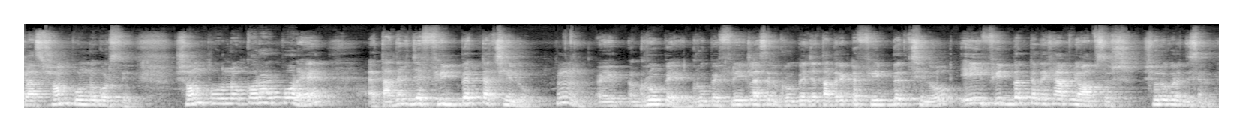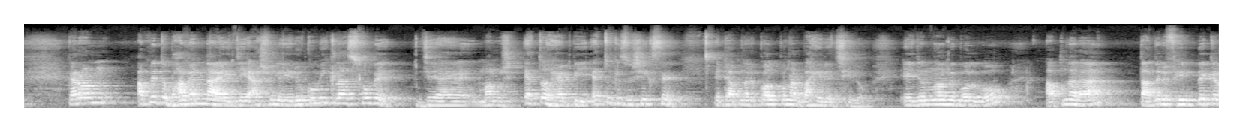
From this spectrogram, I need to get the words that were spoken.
ক্লাস সম্পূর্ণ করছে, সম্পূর্ণ করার পরে তাদের যে ফিডব্যাকটা ছিল, হুম, এই গ্রুপে গ্রুপে ফ্রি ক্লাসের গ্রুপে যে তাদের একটা ফিডব্যাক ছিল, এই ফিডব্যাকটা দেখে আপনি আফসোস শুরু করে দিয়েছেন কারণ আপনি তো ভাবেন নাই যে আসলে এরকমই ক্লাস হবে যে মানুষ এত হ্যাপি এত কিছু শিখছে, এটা আপনার কল্পনার বাহিরে ছিল। এই জন্য আমি বলব, আপনারা তাদের ফিডব্যাকের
